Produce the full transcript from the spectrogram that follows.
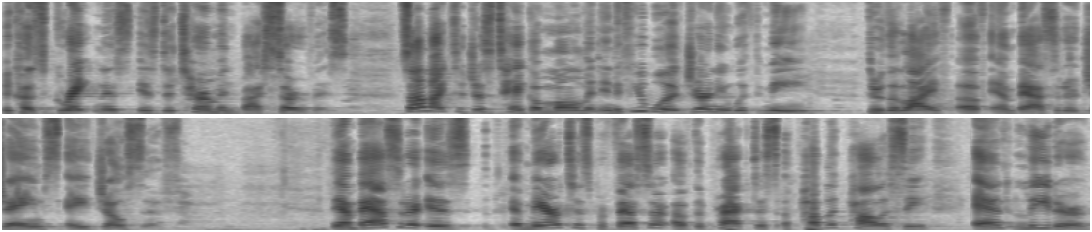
because greatness is determined by service. So I'd like to just take a moment and if you would journey with me through the life of Ambassador James A. Joseph. The ambassador is emeritus professor of the practice of public policy and leader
